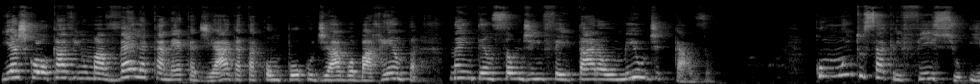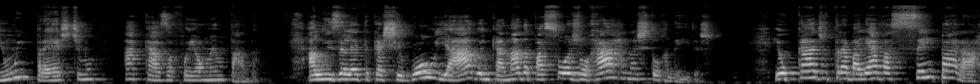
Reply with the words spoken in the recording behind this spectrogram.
e as colocava em uma velha caneca de ágata com um pouco de água barrenta na intenção de enfeitar a humilde casa. Com muito sacrifício e um empréstimo, a casa foi aumentada. A luz elétrica chegou e a água encanada passou a jorrar nas torneiras. Eucádio trabalhava sem parar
